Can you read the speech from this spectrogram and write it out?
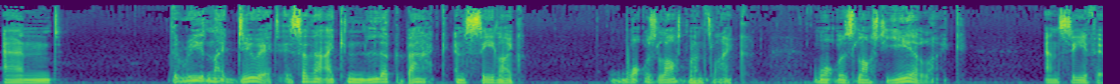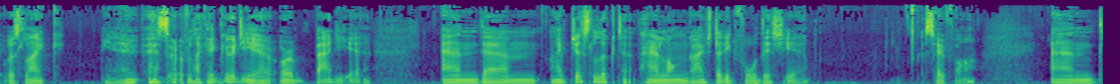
And the reason I do it is so that I can look back and see like what was last month like, what was last year like, and see if it was like, you know, sort of like a good year or a bad year. And um, I've just looked at how long I've studied for this year so far. And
